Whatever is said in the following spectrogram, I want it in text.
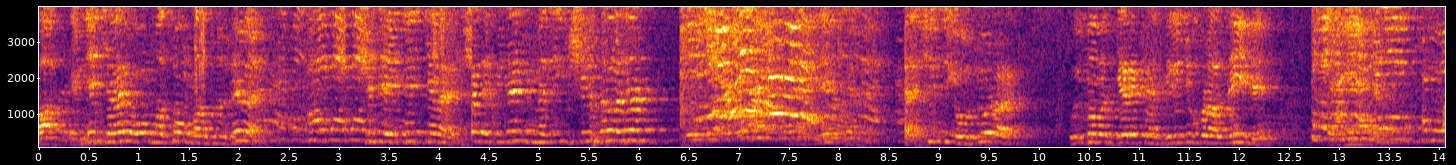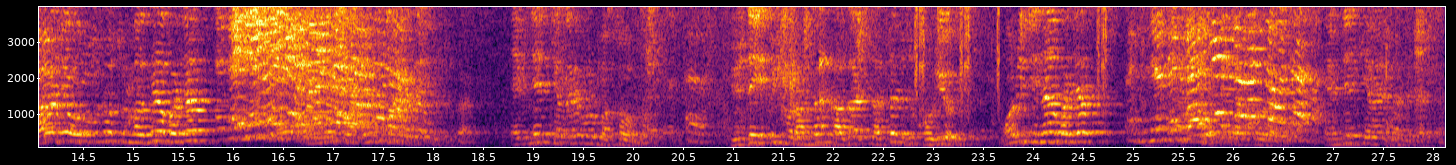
Bak emniyet kemeri olması olmazımız değil mi? Evet. Şimdi emniyet kemeri. Şöyle biner binmez ilk işimiz ne olacak? Emniyet kemeri. Evet, Şimdi yolcu olarak uymamız gereken birinci kural neydi? Araca oturur oturmaz ne yapacağız? Emniyet kemerini takacağız çocuklar. Emniyet kemeri vurması olmaz. Yüzde yetmiş oranda kaza esnasında bizi koruyor. Onun için ne yapacağız? Emniyet kemeri takacaksın.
